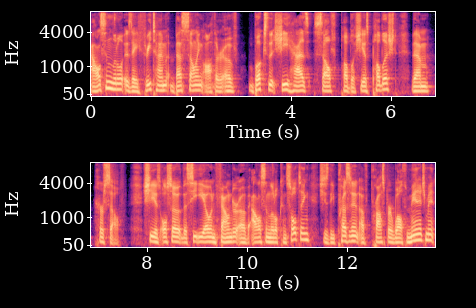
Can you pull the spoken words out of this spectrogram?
Allison Little is a three time best selling author of books that she has self published. She has published them herself. She is also the CEO and founder of Allison Little Consulting. She's the president of Prosper Wealth Management,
